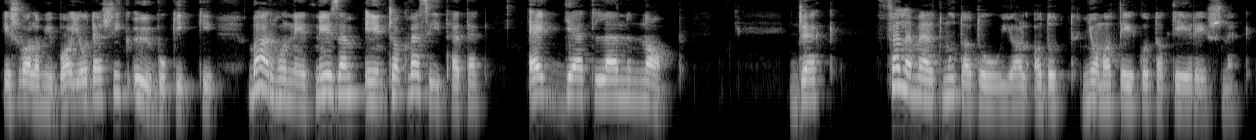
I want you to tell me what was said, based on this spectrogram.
és valami bajod esik, ő bukik ki. Bárhonnét nézem, én csak veszíthetek. Egyetlen nap. Jack felemelt mutatóujjal adott nyomatékot a kérésnek.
